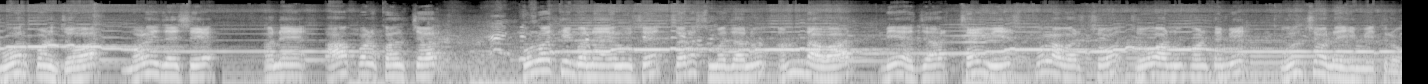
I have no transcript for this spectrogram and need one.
મોર પણ જોવા મળી જશે અને આ પણ કલ્ચર ફૂલોથી બનાવેલું છે. સરસ મજાનું અમદાવાદ બે હજાર છવ્વીસ ફુલાવર છો જોવાનું પણ તમે ભૂલશો નહીં મિત્રો.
